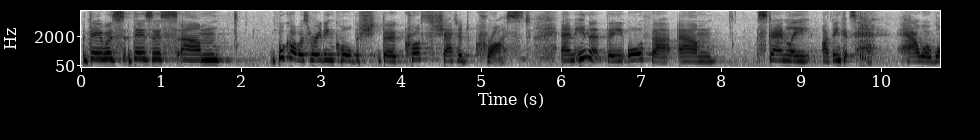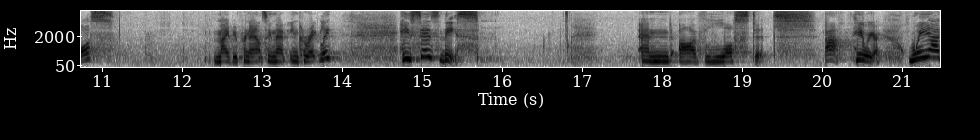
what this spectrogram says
There was there's this um, book I was reading called The, the Cross Shattered Christ, and in it the author um, Stanley, I think it's Hauerwas, maybe pronouncing that incorrectly. He says this and I've lost it. Ah, here we go. We are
